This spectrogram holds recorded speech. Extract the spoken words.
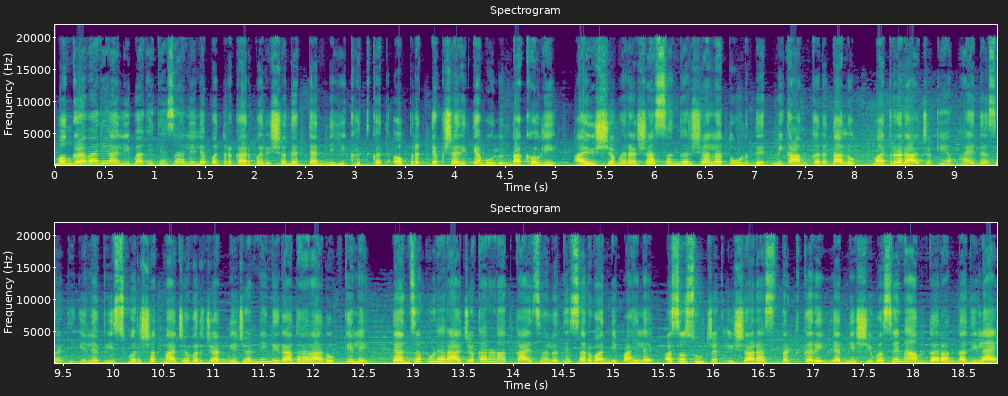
मंगळवारी अलिबाग येथे झालेल्या पत्रकार परिषदेत त्यांनी ही खतखत अप्रत्यक्षरित्या बोलून दाखवली. आयुष्यभर अशाच संघर्षाला तोंड देत मी काम करत आलो. मात्र राजकीय फायद्यासाठी गेल्या वीस वर्षात माझ्यावर ज्यांनी ज्यांनी निराधार आरोप केले त्यांचं पुढे राजकारणात काय झालं ते सर्वांनी पाहिलंय असं सूचक इशाराच तटकरे यांनी शिवसेना आमदारांना दिलाय.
